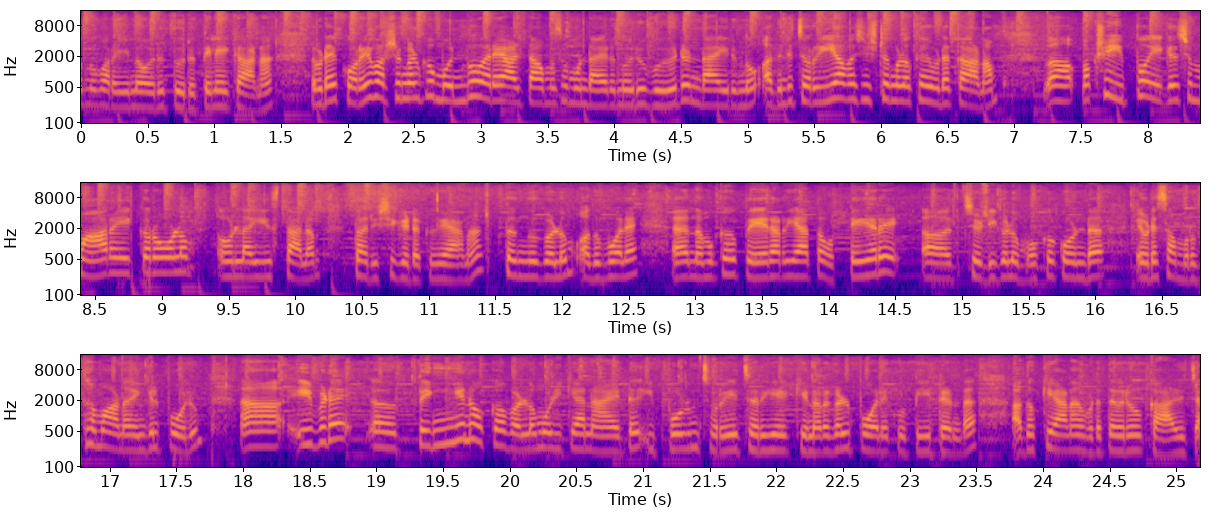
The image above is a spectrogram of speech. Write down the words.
എന്ന് പറയുന്ന ഒരു തുരുത്തിലേക്കാണ്. ഇവിടെ കുറേ വർഷങ്ങൾക്ക് മുൻപ് വരെ ആൾതാമസം ഉണ്ടായിരുന്ന ഒരു വീടുണ്ടായിരുന്നു. അതിന്റെ ചെറിയ അവശിഷ്ടങ്ങളൊക്കെ ഇവിടെ കാണാം. പക്ഷേ ഇപ്പോൾ ഏകദേശം ആറ് ഏക്കറോളം ഉള്ള ഈ സ്ഥലം തരിശു കിടക്കുകയാണ്. തെങ്ങുകളും അതുപോലെ നമുക്ക് പേരറിയാത്ത ഒട്ടേറെ ചെടികളും ഒക്കെ കൊണ്ട് ഇവിടെ സമൃദ്ധമാണ് എങ്കിൽ പോലും ഇവിടെ തെങ്ങിനൊക്കെ വെള്ളമൊഴിക്കാനായിട്ട് ഇപ്പോഴും ചെറിയ ചെറിയ കിണറുകൾ പോലെ കുത്തിയിട്ടുണ്ട് അതൊക്കെയാണ് ഇവിടുത്തെ ഒരു കാഴ്ച.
